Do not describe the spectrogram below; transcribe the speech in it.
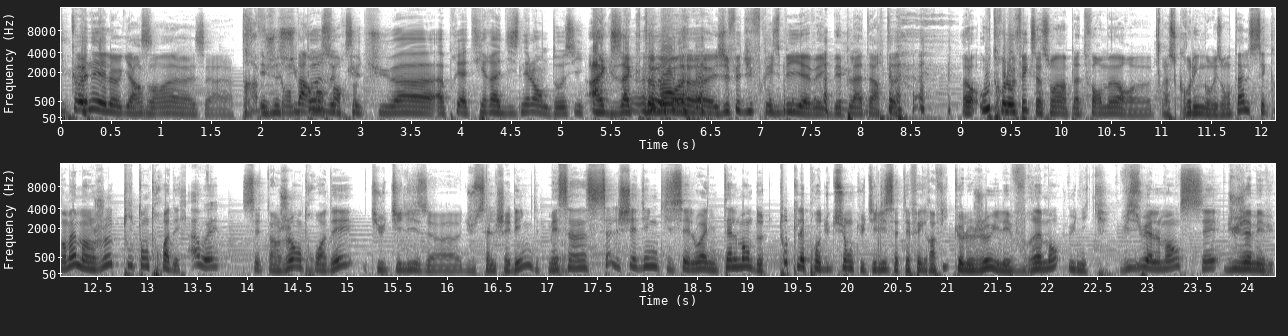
s'y connaît le garçon, c'est un Et je suppose force. que tu as appris à tirer à Disneyland, toi aussi. Ah, exactement, euh, j'ai fait du frisbee avec des plats à tarte. Alors, outre le fait que ça soit un platformer euh, à scrolling horizontal, c'est quand même un jeu tout en 3D. Ah ouais. C'est un jeu en 3D qui utilise euh, du cel shading, mais c'est un cel shading qui s'éloigne tellement de toutes les productions qui utilisent cet effet graphique que le jeu il est vraiment unique. Visuellement, c'est du jamais vu.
